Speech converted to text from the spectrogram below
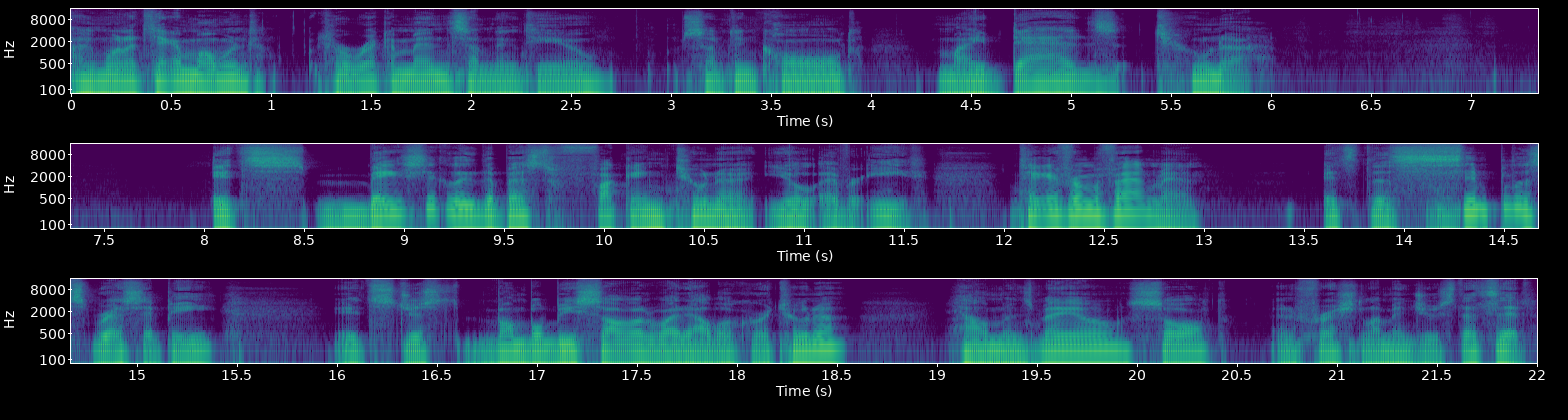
I want to take a moment to recommend something to you, something called My Dad's Tuna. It's basically the best fucking tuna you'll ever eat. Take it from a fat man. It's the simplest recipe. It's just bumblebee solid white albacore tuna, Hellmann's mayo, salt, and fresh lemon juice. That's it.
